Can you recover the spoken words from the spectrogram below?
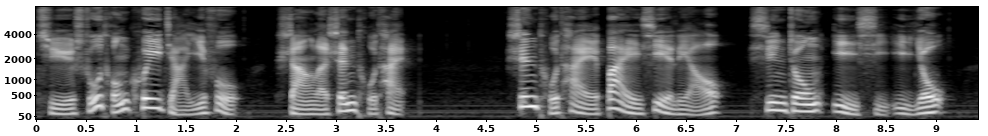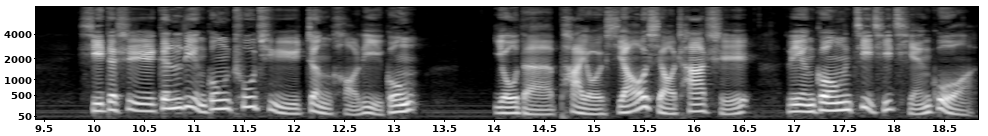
取熟铜盔甲一副，赏了申屠太。申屠太拜谢了，心中一喜一忧。喜的是跟令公出去正好立功，忧的怕有小小差池，令公记其前过，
